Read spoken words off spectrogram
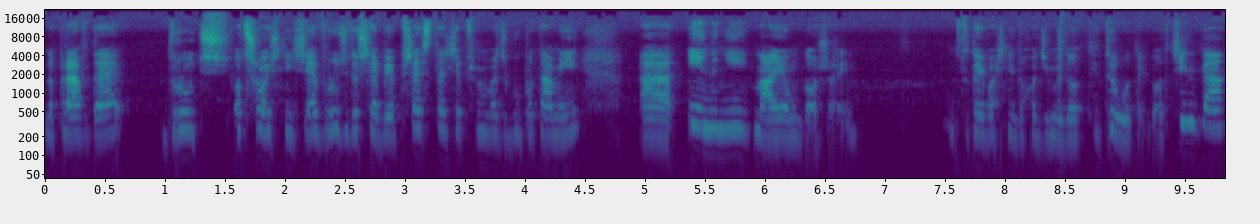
naprawdę, wróć, otrząśnij się, wróć do siebie, przestań się przejmować głupotami, e, inni mają gorzej. Tutaj właśnie dochodzimy do tytułu tego odcinka,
